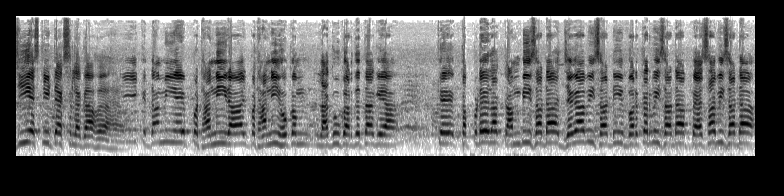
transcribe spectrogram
ਜੀਐਸਟੀ ਟੈਕਸ ਲੱਗਾ ਹੋਇਆ ਹੈ ਇੱਕਦਮ ਹੀ ਇਹ ਪਠਾਨੀ ਰਾਜ ਪਠਾਨੀ ਹੁਕਮ ਲਾਗੂ ਕਰ ਦਿੱਤਾ ਗਿਆ ਕਿ ਕੱਪੜੇ ਦਾ ਕੰਮ ਵੀ ਸਾਡਾ ਜਗ੍ਹਾ ਵੀ ਸਾਡੀ ਵਰਕਰ ਵੀ ਸਾਡਾ ਪੈਸਾ ਵੀ ਸਾਡਾ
